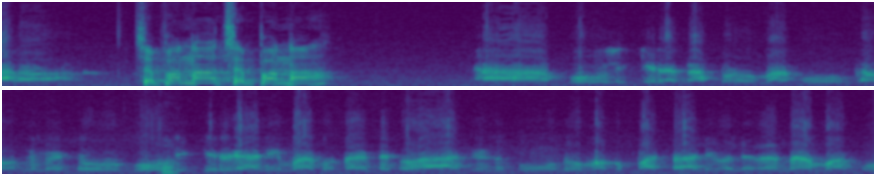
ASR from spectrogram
హలో? చెప్పన్నా చెప్పన్నా. భూములు ఇచ్చారు అన్నప్పుడు మాకు గవర్నమెంట్ భూములు ఇచ్చారు కానీ మాకు దాంట్లో అసలు భూములు మాకు పట్టాలు ఇవ్వలేదన్న. మాకు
